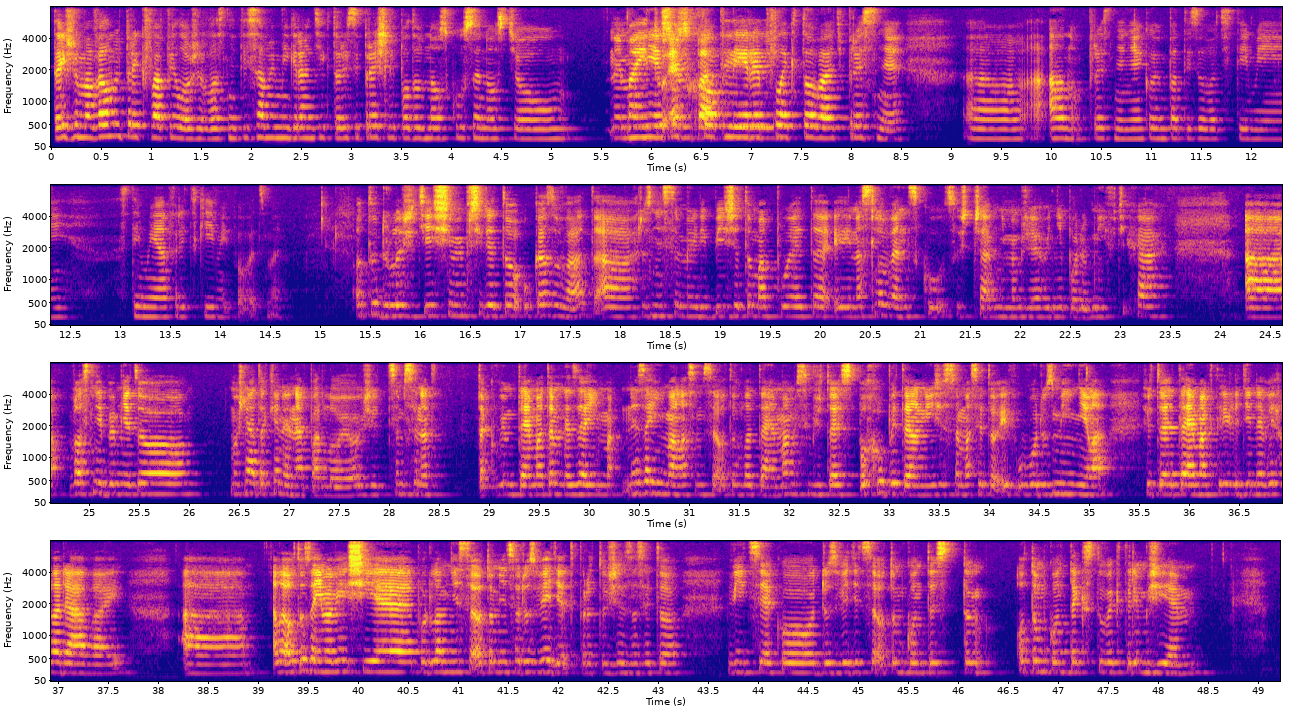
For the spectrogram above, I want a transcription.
Takže ma veľmi prekvapilo, že vlastne tí sami migranti, ktorí si prešli podobnou skúsenosťou, Nemajú nie sú empatii. schopní reflektovať presne Uh, áno, presne, nejako empatizovať s tými, s tými africkými, povedzme. O to důležitější mi přijde to ukazovat a hrozně se mi líbí, že to mapujete i na Slovensku, což třeba vnímám, že je hodně podobný v Čechách. A vlastně by mě to možná také nenapadlo, jo? že jsem se nad takovým tématem nezajíma, nezajímala jsem se o tohle téma. Myslím, že to je pochopitelný, že jsem asi to i v úvodu zmínila, že to je téma, který lidi nevyhledávají a, ale o to zajímavější je podle mě se o tom něco dozvědět, protože zase to víc jako dozvědět se o tom, kontextu, o tom kontextu, ve kterém žijem.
